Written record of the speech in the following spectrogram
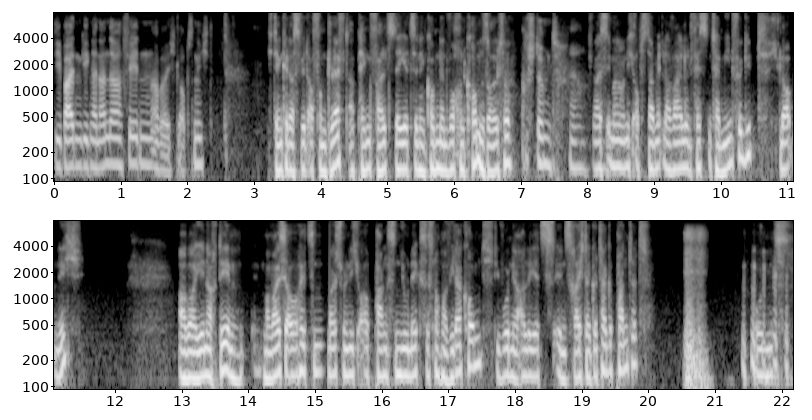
die beiden gegeneinander fäden, aber ich glaube es nicht. Ich denke, das wird auch vom Draft abhängen, falls der jetzt in den kommenden Wochen kommen sollte. Ach, stimmt, ja. Ich weiß immer noch nicht, ob es da mittlerweile einen festen Termin für gibt. Ich glaube nicht. Aber je nachdem. Man weiß ja auch jetzt zum Beispiel nicht, ob Punks New Nexus nochmal wiederkommt. Die wurden ja alle jetzt ins Reich der Götter gepantet. Und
